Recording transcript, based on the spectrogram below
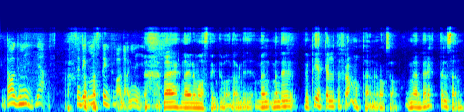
Dag nio alltså. Så det måste inte vara dag nio. Nej, nej det måste inte vara dag nio. Men, men det, det pekar lite framåt här nu också. Med berättelsen,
